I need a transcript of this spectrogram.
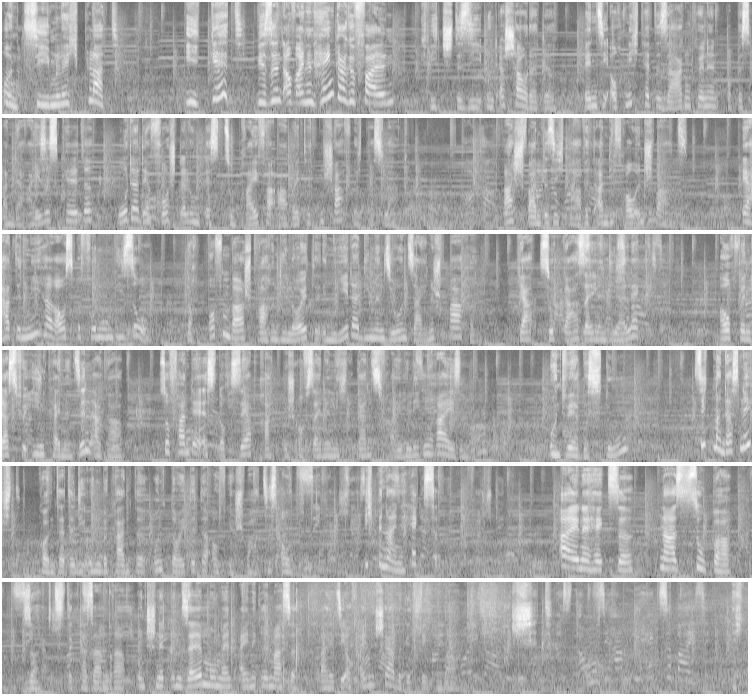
Und ziemlich platt. Igitt, wir sind auf einen Henker gefallen, quietschte sie und erschauderte, wenn sie auch nicht hätte sagen können, ob es an der Eiseskälte oder der Vorstellung des zu Brei verarbeiteten Scharfrichters lag. Rasch wandte sich David an die Frau in Schwarz. Er hatte nie herausgefunden, wieso, doch offenbar sprachen die Leute in jeder Dimension seine Sprache, ja sogar seinen Dialekt. Auch wenn das für ihn keinen Sinn ergab, so fand er es doch sehr praktisch auf seinen nicht ganz freiwilligen Reisen. Und wer bist du? Sieht man das nicht? konterte die Unbekannte und deutete auf ihr schwarzes Outfit. Ich bin eine Hexe. Eine Hexe? Na super, seufzte Cassandra und schnitt im selben Moment eine Grimasse, weil sie auf eine Scherbe getreten war. Shit.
